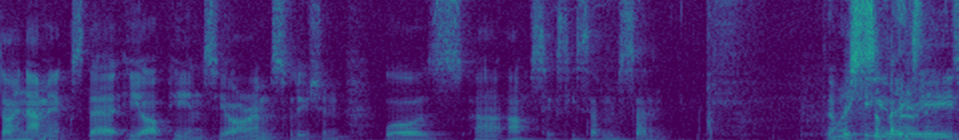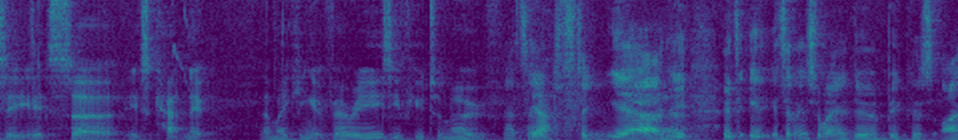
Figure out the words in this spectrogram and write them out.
Dynamics, their ERP and CRM solution, was uh, up 67%. They're This making it amazing. very easy. It's uh, it's catnip. They're making it very easy for you to move. That's Yeah. interesting. Yeah, Yeah. It, it, it, it's an interesting way of doing it because I,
